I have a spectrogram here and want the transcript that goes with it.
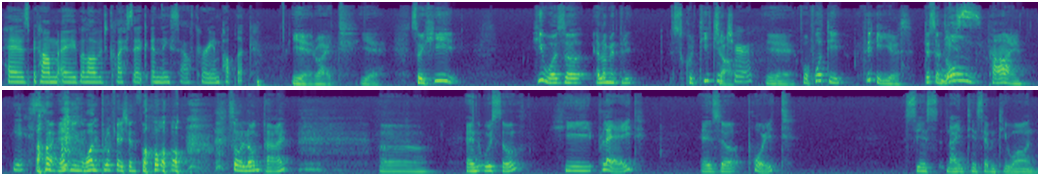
has become a beloved classic in the South Korean public. Yeah, right. Yeah. So he he was a elementary school teacher. Teacher. Yeah, for 43 years. That's a Yes. long time. Yes. Having one profession for so long time. Uh, and also, he played as a poet since 1971.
